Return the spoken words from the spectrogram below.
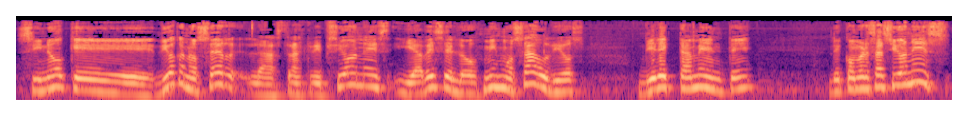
sino que dio a conocer las transcripciones y a veces los mismos audios directamente de conversaciones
